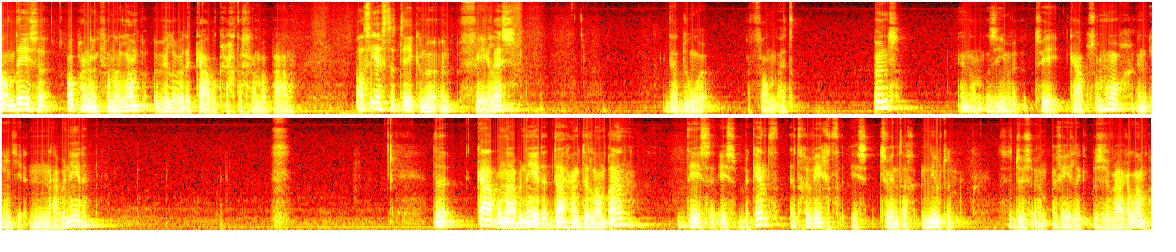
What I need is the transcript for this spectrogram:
Van deze ophanging van een lamp willen we de kabelkrachten gaan bepalen. Als eerste tekenen we een VLS. Dat doen we van het punt. En dan zien we twee kabels omhoog en eentje naar beneden. De kabel naar beneden, daar hangt de lamp aan. Deze is bekend. Het gewicht is 20 newton. Het is dus een redelijk zware lamp.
